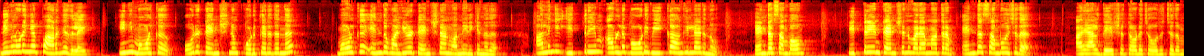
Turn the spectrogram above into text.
നിങ്ങളോട് ഞാൻ പറഞ്ഞതല്ലേ? ഇനി മോൾക്ക് ഒരു ടെൻഷനും കൊടുക്കരുതെന്ന്? മോൾക്ക് എന്ത് വലിയൊരു ടെൻഷനാണ് വന്നിരിക്കുന്നത്? അല്ലെങ്കിൽ ഇത്രയും അവളുടെ ബോഡി വീക്കാകില്ലായിരുന്നു? എന്താ സംഭവം? ഇത്രയും ടെൻഷൻ വരാൻ മാത്രം എന്താ സംഭവിച്ചത്? അയാൾ ദേഷ്യത്തോടെ ചോദിച്ചതും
